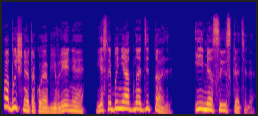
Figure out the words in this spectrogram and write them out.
Обычное такое объявление, если бы не одна деталь – имя соискателя.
